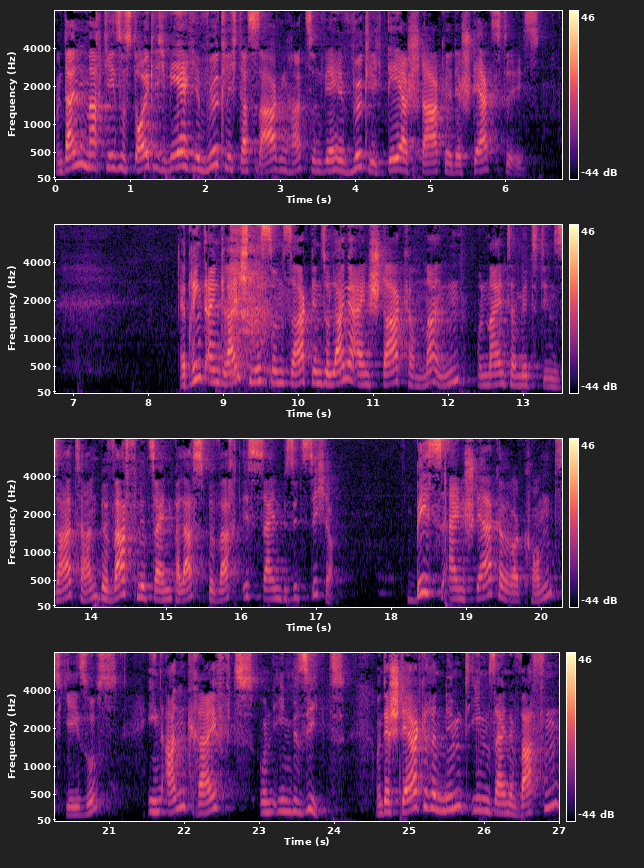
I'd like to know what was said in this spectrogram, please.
Und dann macht Jesus deutlich, wer hier wirklich das Sagen hat und wer hier wirklich der Starke, der Stärkste ist. Er bringt ein Gleichnis und sagt, denn solange ein starker Mann, und meint damit den Satan, bewaffnet seinen Palast bewacht, ist sein Besitz sicher. Bis ein stärkerer kommt, Jesus, ihn angreift und ihn besiegt. Und der Stärkere nimmt ihm seine Waffen,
